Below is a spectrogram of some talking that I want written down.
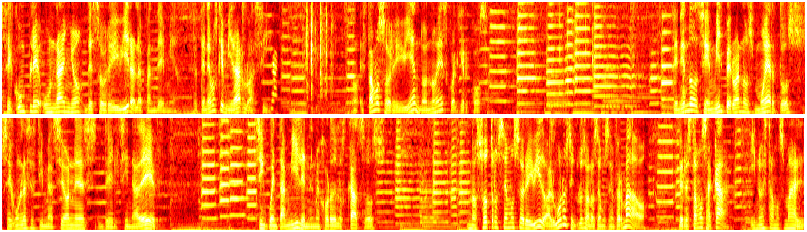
se cumple un año de sobrevivir a la pandemia. tenemos que mirarlo así. Estamos sobreviviendo, no es cualquier cosa. Teniendo 100.000 peruanos muertos, según las estimaciones del SINADEF, 50.000 en el mejor de los casos, nosotros hemos sobrevivido, algunos incluso nos hemos enfermado, pero estamos acá y no estamos mal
